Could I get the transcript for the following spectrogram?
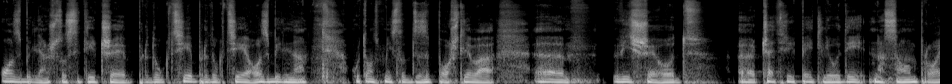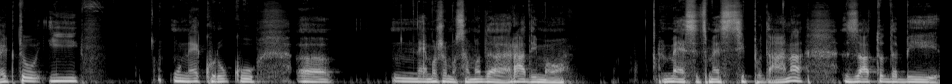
ozbiljan što se tiče produkcije, produkcija je ozbiljna u tom smislu da zapošljava uh, više od uh, 4-5 ljudi na samom projektu i u neku ruku uh, ne možemo samo da radimo mesec, mesec i po dana, zato da bi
